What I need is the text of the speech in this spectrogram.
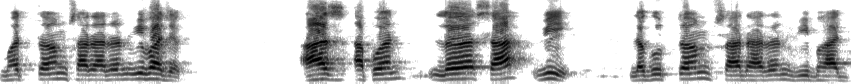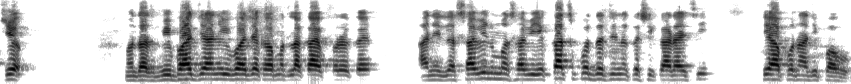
महत्तम साधारण विभाजक. आज आपण ल सा वी. लघुत्तम साधारण विभाज्य. म्हणतात विभाज्य आणि विभाजकामधला काय फरक आहे? आणि लसावी आणि मसावी एकाच पद्धतीनं कशी काढायची? ते आपण आधी पाहू.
